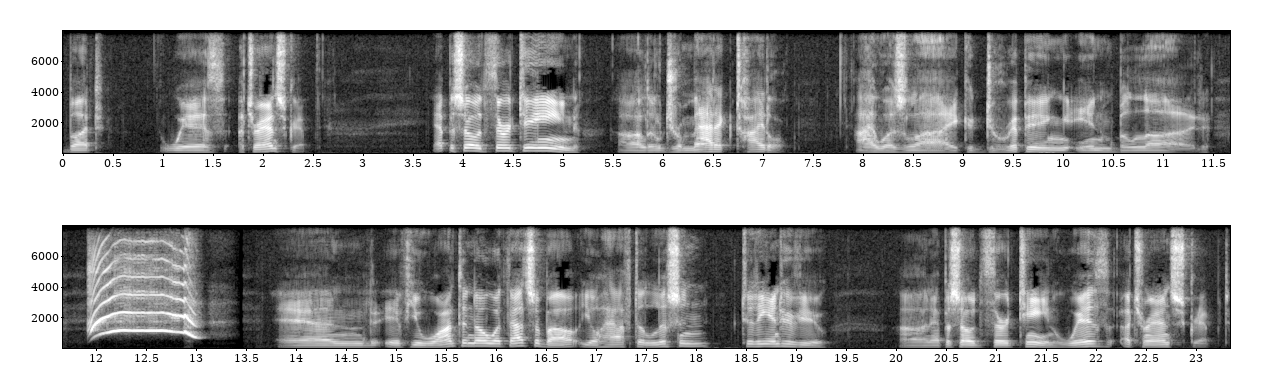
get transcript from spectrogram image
but with a transcript. Episode 13, a little dramatic title. I was like dripping in blood. And if you want to know what that's about, you'll have to listen to the interview on episode 13 with a transcript.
